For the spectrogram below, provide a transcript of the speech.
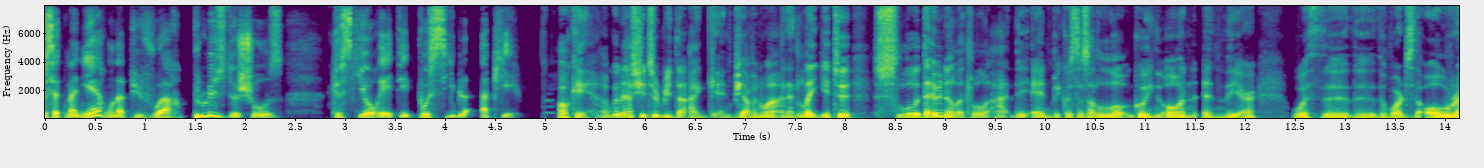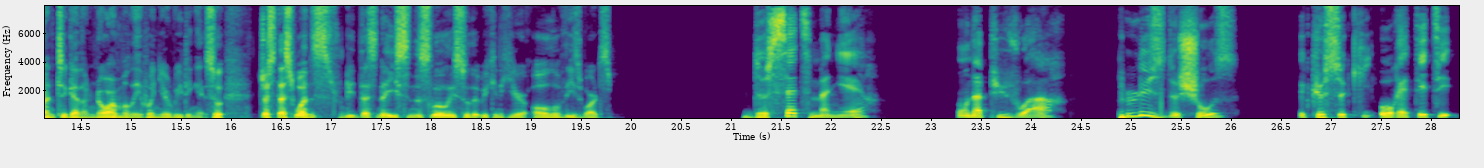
cette manière, on a pu voir plus de choses que ce qui aurait été possible à pied. Okay, I'm going to ask you to read that again, Pierre Benoit, and I'd like you to slow down a little at the end because there's a lot going on in there with the, the, the words that all run together normally when you're reading it. So just this once, read this nice and slowly so that we can hear all of these words. De cette manière, on a pu voir plus de choses que ce qui aurait été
